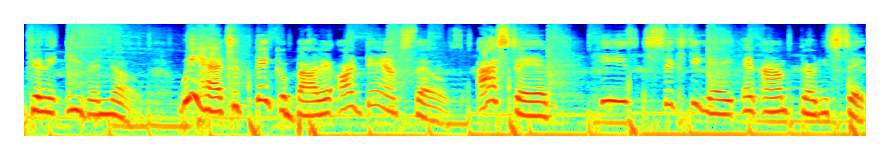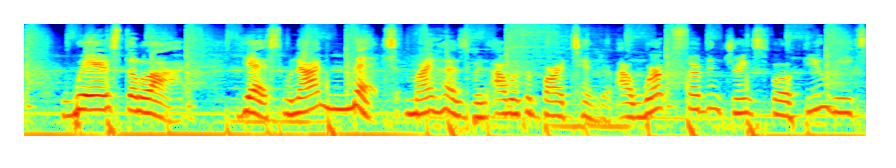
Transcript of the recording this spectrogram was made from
didn't even know. We had to think about it our damn selves. I said, He's 68 and I'm 36. Where's the lie? Yes, when I met my husband, I was a bartender. I worked serving drinks for a few weeks,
